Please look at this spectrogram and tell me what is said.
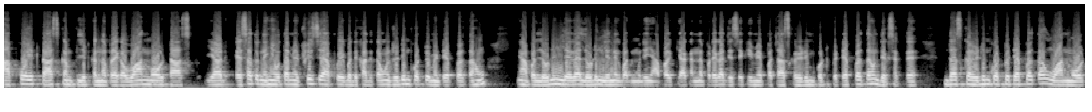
आपको एक टास्क कंप्लीट करना पड़ेगा। वन मोर टास्क यार, ऐसा तो नहीं होता। मैं फिर से आपको एक बार दिखा देता हूँ। रिडीम कोड पे मैं टैप करता हूँ। यहाँ पर लोडिंग लेगा। लोडिंग लेने के बाद मुझे यहाँ पर क्या करना पड़ेगा? जैसे कि मैं पचास का रिडीम कोड पे टैप करता हूँ, देख सकते हैं। दस का रिडीम कोड पे टैप करता हूँ वन मोड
